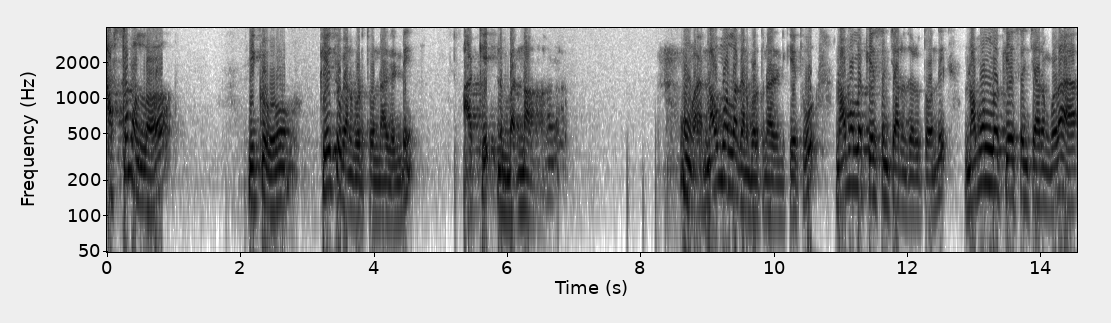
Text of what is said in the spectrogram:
అష్టమంలో మీకు కేతు కనబడుతున్నాడండి. ఆ కే బ- నవమంలో కనబడుతున్నాడండి కేతువు నవమంలో కేసు సంచారం జరుగుతోంది. నవమంలో కేసు సంచారం కూడా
